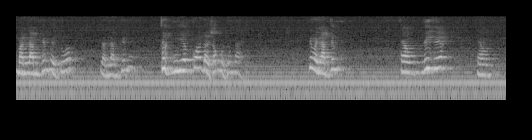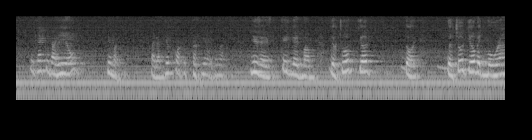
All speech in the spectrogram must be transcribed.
Mà làm chứng về Chúa là làm chứng thực nghiệm qua đời sống của chúng ta. Chứ phải làm chứng theo lý thuyết, theo cái cách chúng ta hiểu nhưng mà phải làm chứng qua cái thực nghiệm của chúng ta như thế cái người mầm được Chúa chữa đổi được Chúa chữa bệnh mù ra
